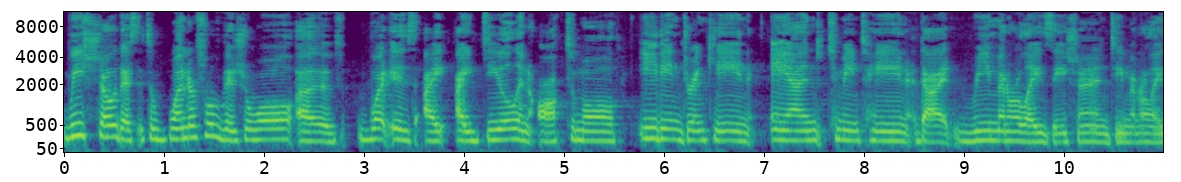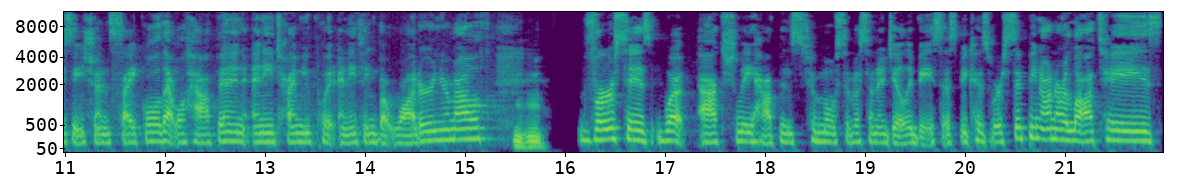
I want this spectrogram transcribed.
we show this. It's a wonderful visual of what is I- ideal and optimal eating, drinking, and to maintain that remineralization, demineralization cycle that will happen anytime you put anything but water in your mouth. Mm-hmm. Versus what actually happens to most of us on a daily basis because we're sipping on our lattes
